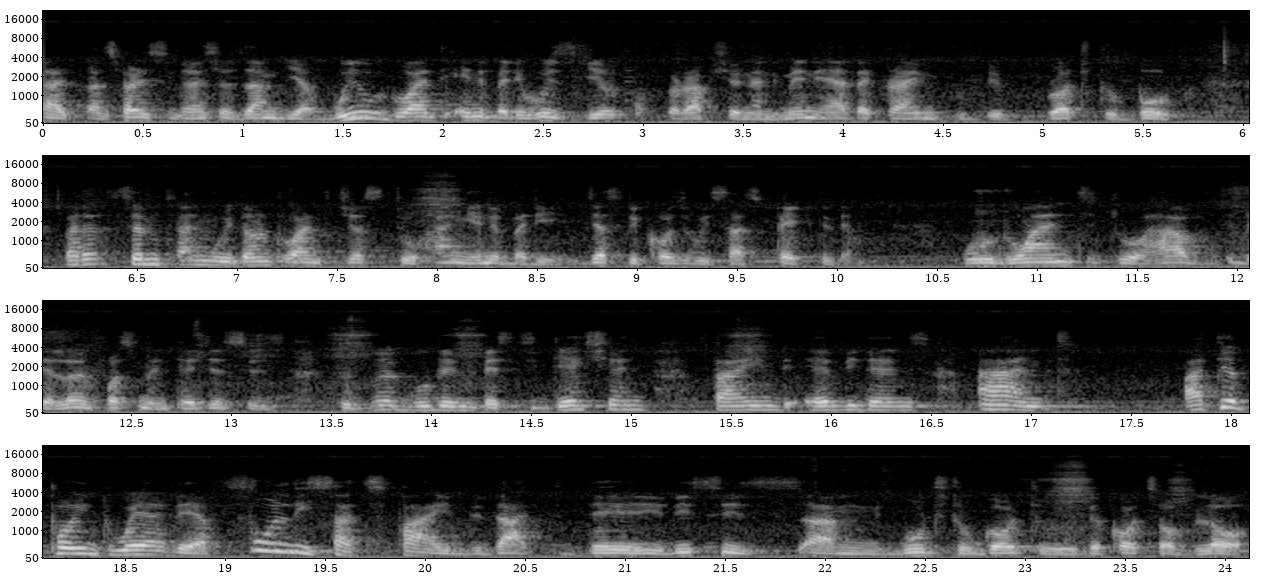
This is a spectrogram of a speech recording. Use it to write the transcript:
uh, Transparency International Zambia, we would want anybody who is guilty of corruption and many other crimes to be brought to book. But at the same time, we don't want just to hang anybody just because we suspect them. We would want to have the law enforcement agencies to do a good investigation, find evidence, and at a point where they are fully satisfied that they, this is um, good to go to the courts of law,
